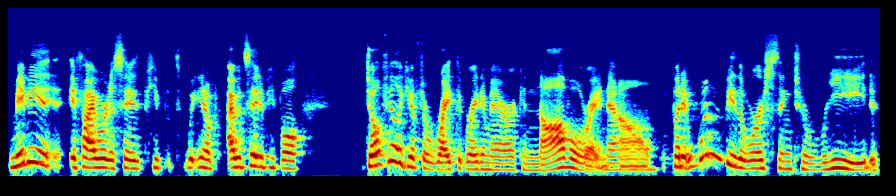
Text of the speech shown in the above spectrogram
maybe if I were to say to people, you know, I would say to people, don't feel like you have to write the great American novel right now, but it wouldn't be the worst thing to read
